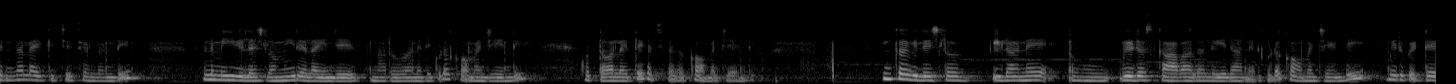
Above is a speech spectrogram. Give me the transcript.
చిన్న లైక్ ఇచ్చేసి వెళ్ళండి. అండ్ మీ విలేజ్లో మీరు ఎలా ఎంజాయ్ చేస్తున్నారు అనేది కూడా కామెంట్ చేయండి. కొత్త వాళ్ళు అయితే ఖచ్చితంగా కామెంట్ చేయండి. ఇంకా విలేజ్లో ఇలానే వీడియోస్ కావాలా లేదా అనేది కూడా కామెంట్ చేయండి. మీరు పెట్టే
